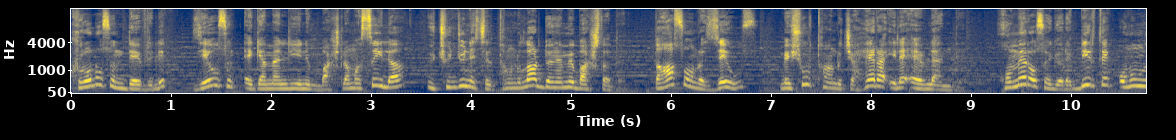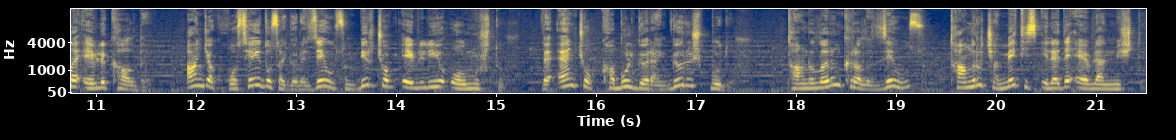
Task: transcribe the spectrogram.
Kronos'un devrilip Zeus'un egemenliğinin başlamasıyla 3. nesil tanrılar dönemi başladı. Daha sonra Zeus meşhur tanrıça Hera ile evlendi. Homeros'a göre bir tek onunla evli kaldı. Ancak Hoseidos'a göre Zeus'un birçok evliliği olmuştur. ve en çok kabul gören görüş budur. Tanrıların kralı Zeus, tanrıça Metis ile de evlenmiştir.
